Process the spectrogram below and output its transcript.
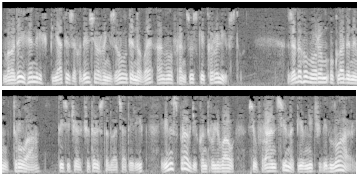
молодий Генріх V заходився організовувати нове англо-французьке королівство. За договором, укладеним в Труа 1420 рік, він і справді контролював всю Францію на північ від Луари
